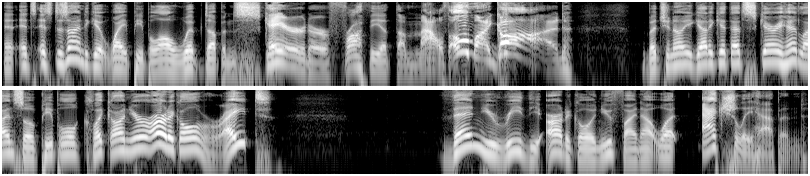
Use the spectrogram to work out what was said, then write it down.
and it's it's designed to get white people all whipped up and scared or frothy at the mouth. Oh my God! But you know, you got to get that scary headline so people will click on your article, right? Then you read the article and you find out what actually happened.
